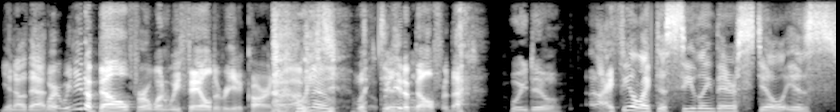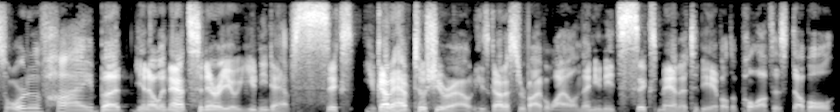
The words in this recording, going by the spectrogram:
You know that Where- we need a bell for when we fail to read a card. We, gonna- do- we we need a bell for that. We do. I feel like the ceiling there still is sort of high, but you know, in that scenario, you need to have six. You got to have Toshiro out. He's got to survive a while, and then you need six mana to be able to pull off this double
